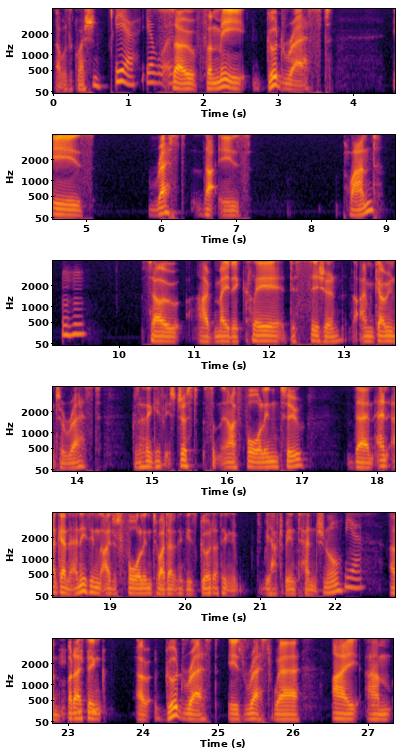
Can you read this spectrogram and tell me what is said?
That was the question. yeah, yeah. What, So for me, good rest is rest that is planned. hmm So I've made a clear decision that I'm going to rest because I think if it's just something I fall into, then and again anything that I just fall into, I don't think is good. I think we have to be intentional. Yeah, Um, but I think a good rest is rest where I am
